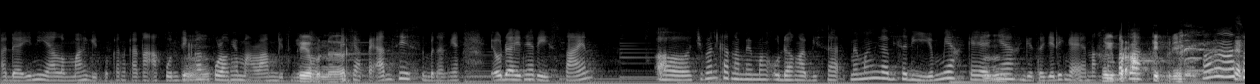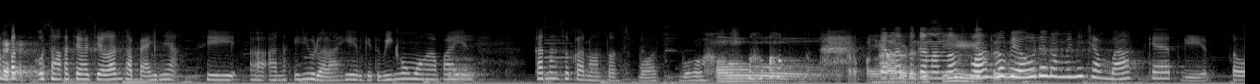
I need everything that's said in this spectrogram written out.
ada ini ya lemah gitu kan karena akunting kan Mm. pulangnya malam gitu Iya, gitu benar. kecapean sih sebenarnya ya udah akhirnya resign Eh, cuman karena memang udah nggak bisa, memang nggak bisa diem ya kayaknya gitu, jadi nggak enak. Sempet lah, nih. ah, sempet usaha kecil-kecilan sampai akhirnya si eh, anak ini udah lahir gitu, bingung mau ngapain. Hmm. Karena suka nonton SpongeBob. Oh, terpengaruh Karena suka nonton. SpongeBob ya udah namanya cambaket gitu.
